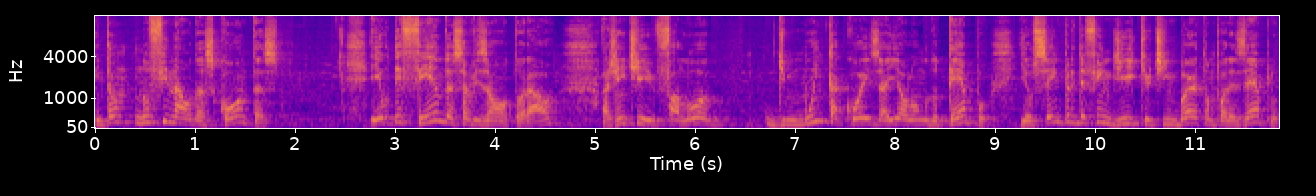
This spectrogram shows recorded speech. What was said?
Então, no final das contas, eu defendo essa visão autoral. A gente falou de muita coisa aí ao longo do tempo, e eu sempre defendi que o Tim Burton, por exemplo,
